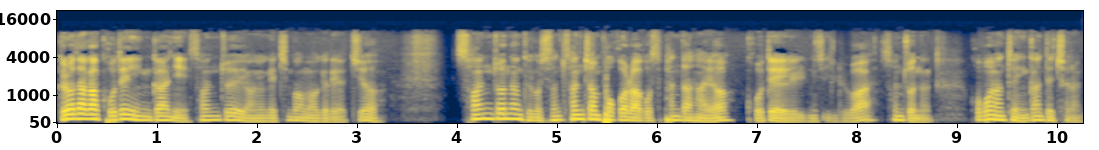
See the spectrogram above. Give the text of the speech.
그러다가 고대 인간이 선조의 영역에 침범하게 되었지요. 선조는 그것이 선, 선전포고라고 판단하여 고대 인류와 선조는 코버넌트 인간들처럼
